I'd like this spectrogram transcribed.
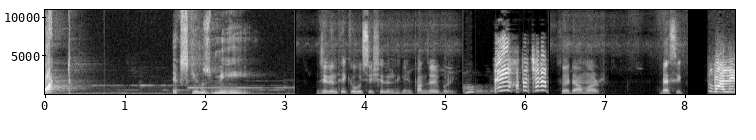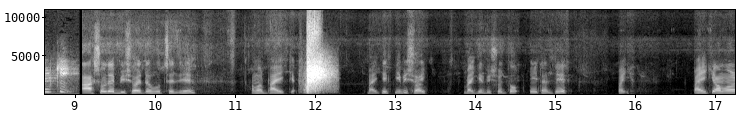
What? Excuse me. যেদিন থেকে হয়েছি সেদিন থেকে আমি পাঞ্জাবি পরি তো এটা আমার বেসিক বলেন কি? আসলে বিষয়টা হচ্ছে যে আমার বাইকের। বাইকের কি বিষয়? বাইকের বিষয় তো এটা যে ভাই বাইকে আমার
